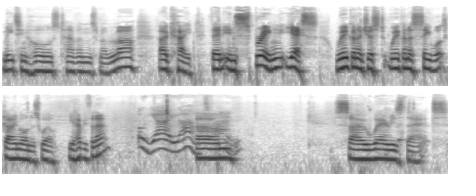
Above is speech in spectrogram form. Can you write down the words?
meeting halls, taverns, blah blah. blah. Okay, then in spring, yes, we're gonna just we're gonna see what's going on as well. You happy for that? Oh yeah, yeah. Um, fun. So where is that?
